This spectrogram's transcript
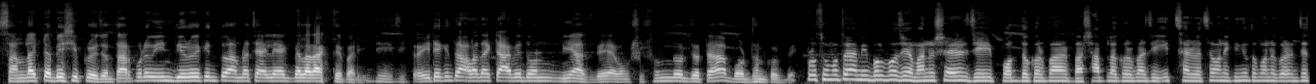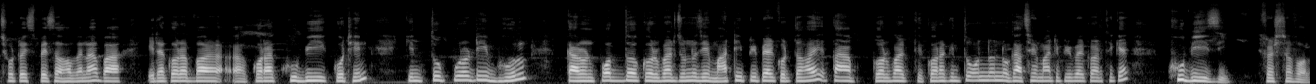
সানলাইটটা বেশি প্রয়োজন তারপরেও ইনডিওরে কিন্তু আমরা চাইলে একবেলা রাখতে পারি। তো এটা কিন্তু আলাদা একটা আবেদন নিয়ে আসবে এবং সৌন্দর্যটা বর্ধন করবে। প্রথমত আমি বলব যে মানুষের যে পদ্ম করবার বা শাপলা করবার যে ইচ্ছা রয়েছে অনেকে কিন্তু মনে করেন যে ছোট স্পেসে হবে না বা এটা করা বা করা খুবই কঠিন। কিন্তু পুরোটি ভুল কারণ পদ্ম করবার জন্য যে মাটি প্রিপেয়ার করতে হয়, তা করবার করা কিন্তু অন্যান্য গাছের মাটি প্রিপেয়ার করার থেকে খুবই easy first of all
